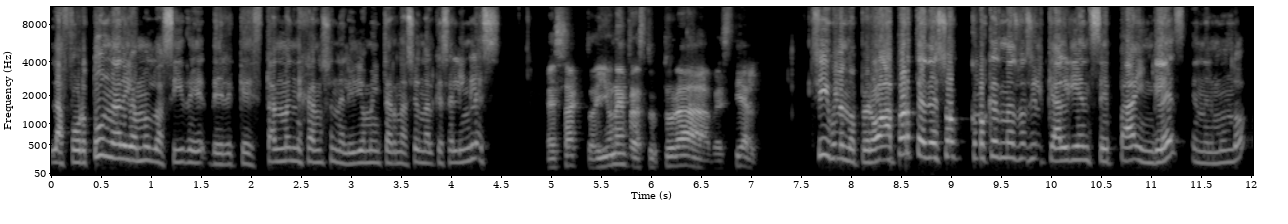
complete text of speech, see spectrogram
la fortuna, digámoslo así, de, de, que están manejándose en el idioma internacional, que es el inglés. Exacto, y una infraestructura bestial. Sí, bueno, pero aparte de eso, creo que es más fácil que alguien sepa inglés en el mundo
